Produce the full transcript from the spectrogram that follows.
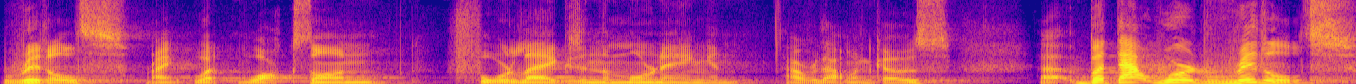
riddles, right? What walks on four legs in the morning and however that one goes. Uh, but that word riddles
